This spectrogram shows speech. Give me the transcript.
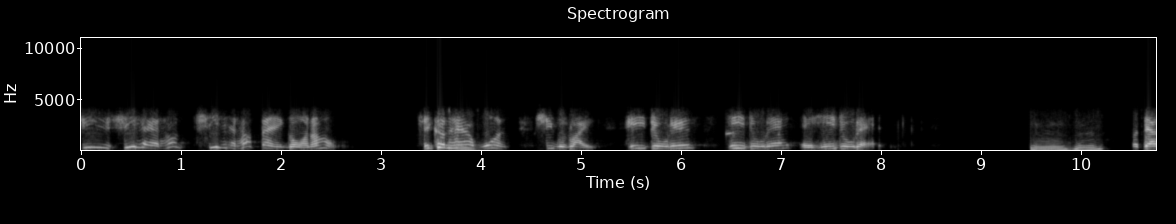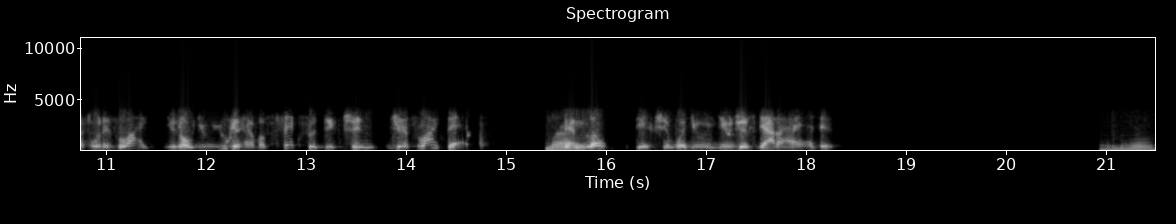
she she had her she had her thing going on. She couldn't have one. She was like, he do this, he do that, and he do that. Mm-hmm. But that's what it's like. You know, you you can have a sex addiction just like that. Right. That love addiction where you you just gotta have it. Mm-hmm.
